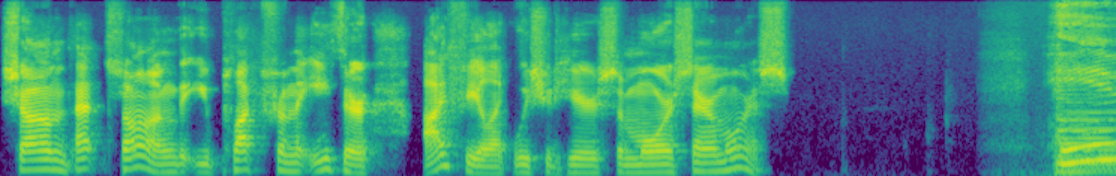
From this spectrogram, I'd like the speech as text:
Sean, that song that you plucked from the ether, I feel like we should hear some more Sarah Morris. Here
